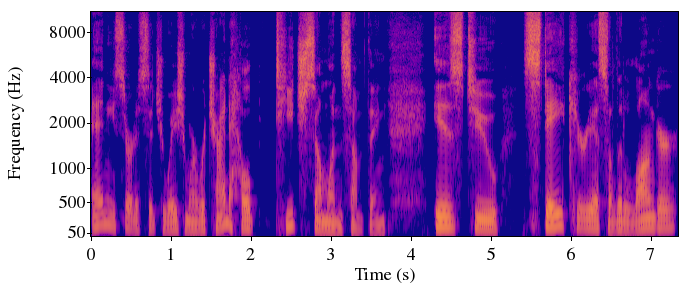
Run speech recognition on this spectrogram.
any sort of situation where we're trying to help teach someone something is to stay curious a little longer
